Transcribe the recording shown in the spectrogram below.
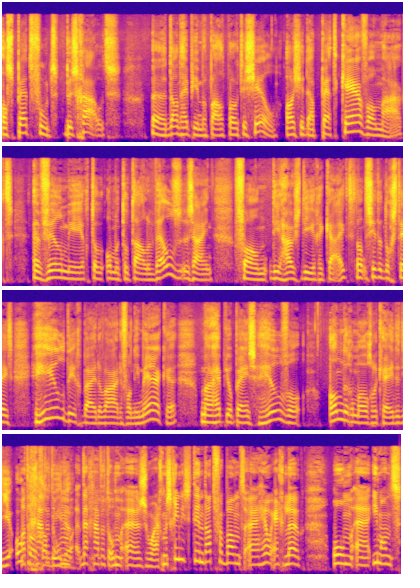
als petfood beschouwt. Uh, dan heb je een bepaald potentieel. Als je daar pet care van maakt en veel meer om het totale welzijn van die huisdieren kijkt, dan zit het nog steeds heel dicht bij de waarde van die merken. Maar heb je opeens heel veel andere mogelijkheden die je ook kan bieden. Om, daar gaat het om uh, zorg. Misschien is het in dat verband uh, heel erg leuk om uh, iemand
